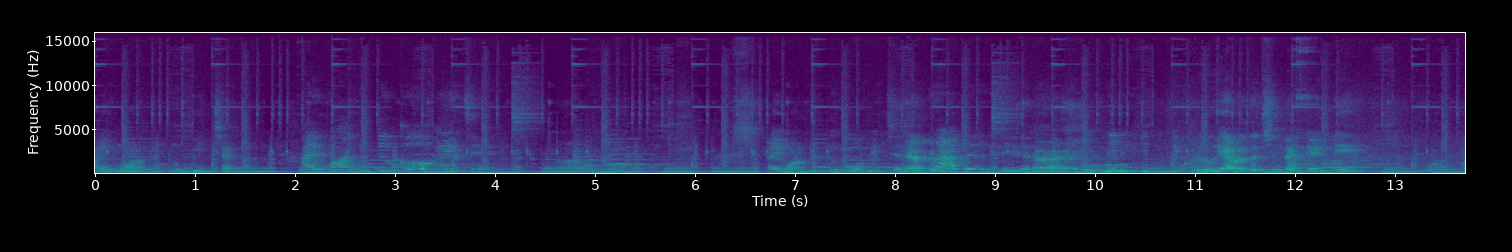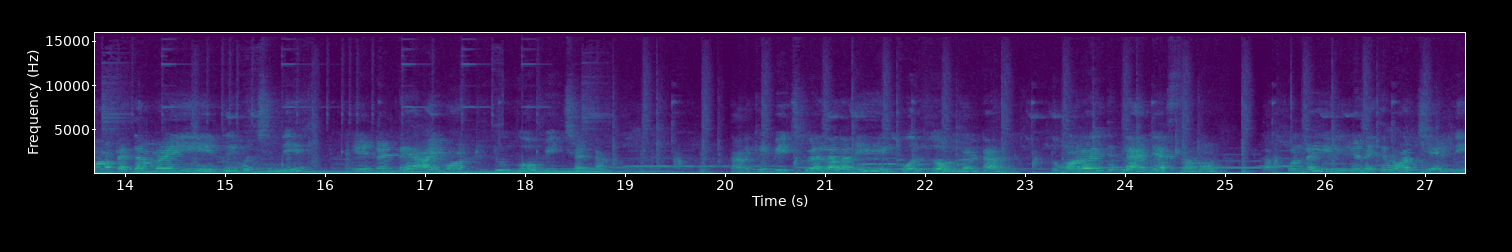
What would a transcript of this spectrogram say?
ఐ వాంట్ టు బీచ్ అంట I want to go beach I want to go beach అని అన్నాడు ఇప్పుడు ఎవరిది వచ్చిందంటే అండి మా పెద్దమ్మాయి డ్రీమ్ వచ్చింది. ఏంటంటే I want to go beach అంట. తనకి బీచ్కి వెళ్ళాలని కోరికగా ఉందంట. టుమారో అయితే ప్లాన్ చేస్తాము. తప్పకుండా ఈ వీడియోని అయితే వాచ్ చేయండి.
